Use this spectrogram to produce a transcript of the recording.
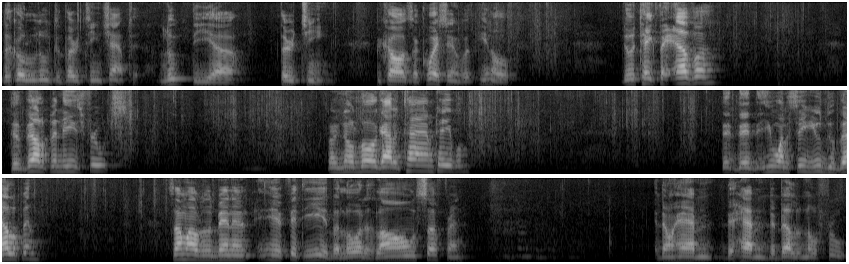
Let's go to Luke the 13th chapter. Luke the uh, 13. Because the question was, you know, do it take forever developing these fruits? Don't you know the Lord got a timetable? That he want to see you developing? Some of us have been in here 50 years, but Lord is long suffering. Don't have they haven't developed no fruit.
